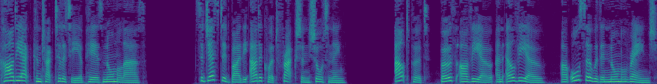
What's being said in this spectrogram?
cardiac contractility appears normal as suggested by the adequate fraction shortening. Output, both RVO and LVO, are also within normal range.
